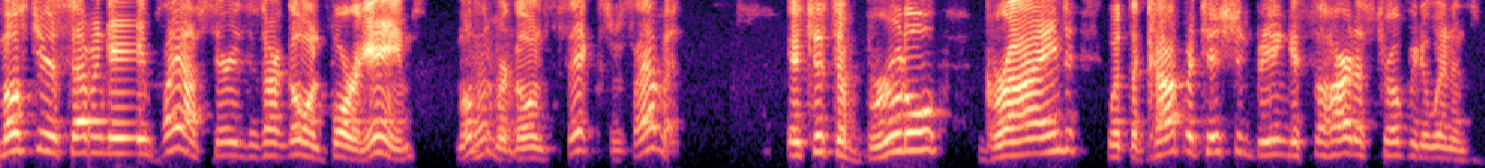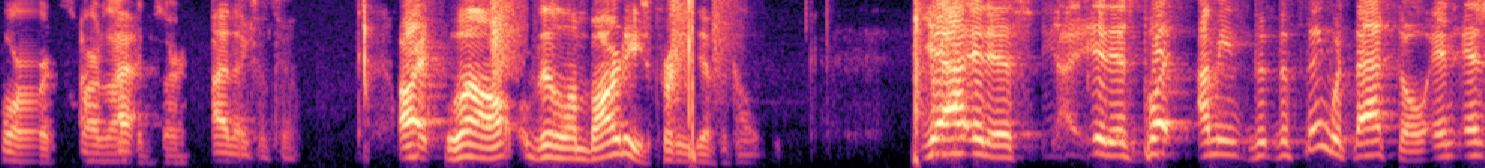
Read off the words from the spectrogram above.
most of your seven game playoff series aren't going four games. Most of them are going six or seven. It's just a brutal grind with the competition being it's the hardest trophy to win in sports, as far as I'm concerned. I think so too. All right. Well, the Lombardi's pretty difficult. Yeah, it is. It is. But I mean, the, the thing with that though, and, and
